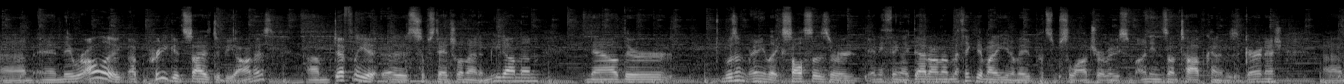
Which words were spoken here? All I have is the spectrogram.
um, and they were all a, a, pretty good size to be honest. Um, definitely a, a, substantial amount of meat on them. Now there wasn't any like salsas or anything like that on them. I think they might you know maybe put some cilantro, maybe some onions on top, kind of as a garnish. Um,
